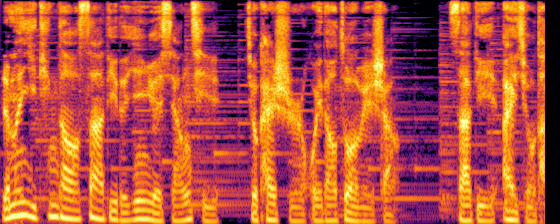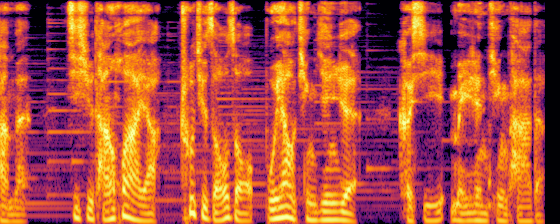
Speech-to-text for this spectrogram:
人们一听到萨蒂的音乐响起，就开始回到座位上。萨蒂哀求他们继续谈话呀。出去走走，不要听音乐，可惜没人听他的。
